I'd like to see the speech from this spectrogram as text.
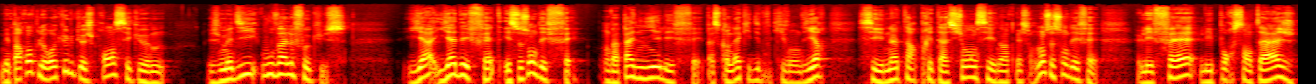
Mais par contre le recul que je prends c'est que je me dis où va le focus? Il y a, y a des faits et ce sont des faits on va pas nier les faits parce qu'on a qui, vont dire c'est une interprétation c'est une impression non ce sont des faits les faits les pourcentages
